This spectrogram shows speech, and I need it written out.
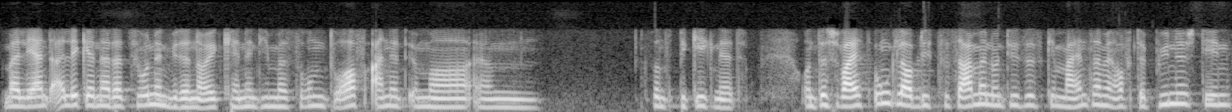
man lernt alle Generationen wieder neu kennen, die man so im Dorf auch nicht immer ähm, sonst begegnet. Und das schweißt unglaublich zusammen und dieses gemeinsame auf der Bühne stehen,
